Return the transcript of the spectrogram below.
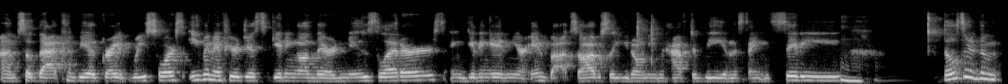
um, so that can be a great resource even if you're just getting on their newsletters and getting it in your inbox. So obviously you don't even have to be in the same city. Mm-hmm. those are the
